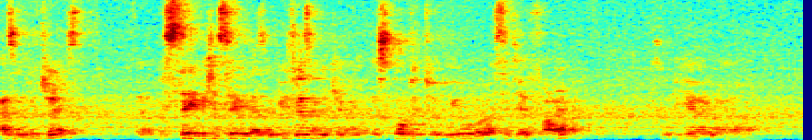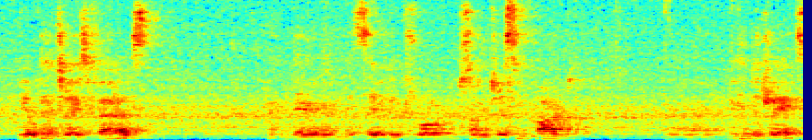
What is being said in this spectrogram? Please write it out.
as a new trace. Uh, we say we can save it as a new trace and we can export it to a new uh, CTF file. So here uh, we open a trace first, and then let's say we look for some interesting part uh, within the trace.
